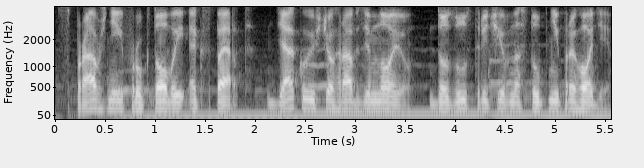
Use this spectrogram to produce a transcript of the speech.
справжній фруктовий експерт. Дякую, що грав зі мною. До зустрічі в наступній пригоді.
